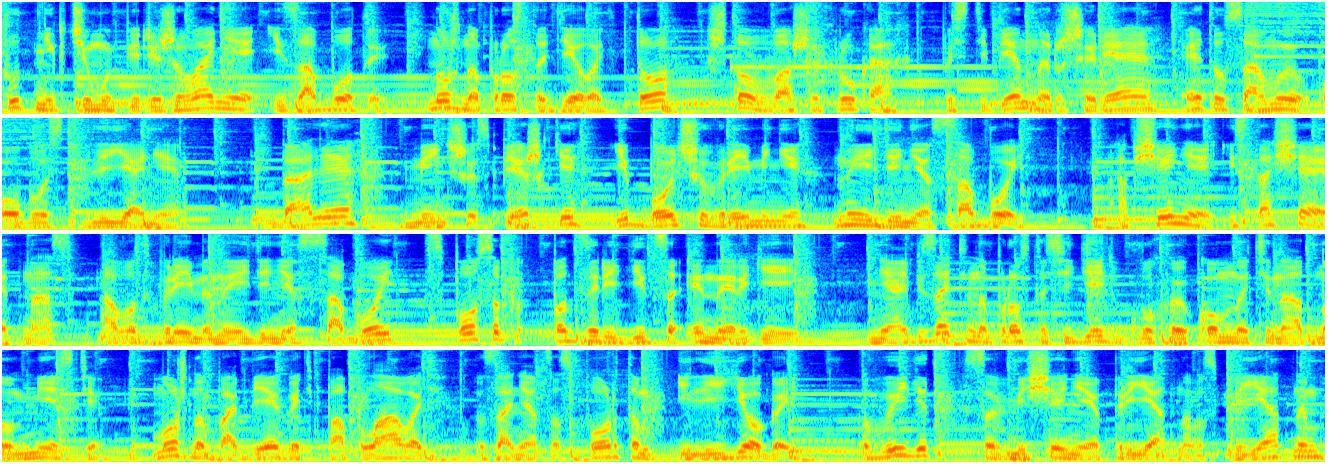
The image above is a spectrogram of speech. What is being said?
Тут ни к чему переживания и заботы. Нужно просто делать то, что в ваших руках, постепенно расширяя эту самую область влияния. Далее меньше спешки и больше времени наедине с собой. Общение истощает нас, а вот время наедине с собой – способ подзарядиться энергией. Не обязательно просто сидеть в глухой комнате на одном месте. Можно побегать, поплавать, заняться спортом или йогой. Выйдет совмещение приятного с приятным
